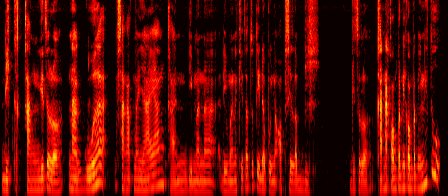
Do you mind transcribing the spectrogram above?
dikekang gitu loh. Nah gue sangat menyayangkan di mana di mana kita tuh tidak punya opsi lebih gitu loh. Karena company-company ini tuh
